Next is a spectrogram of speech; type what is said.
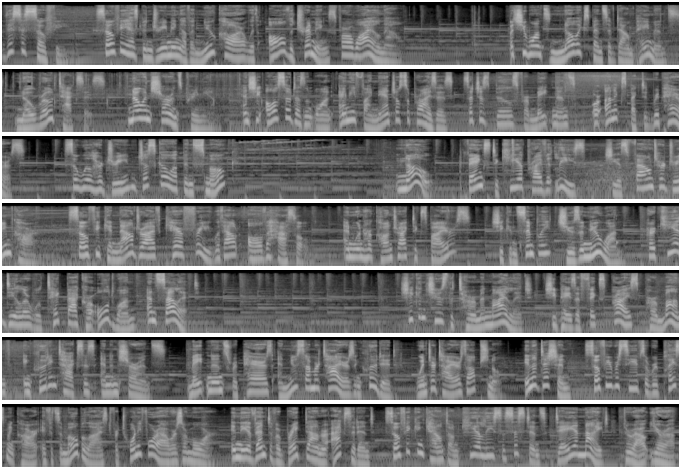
This is Sophie. Sophie has been dreaming of a new car with all the trimmings for a while now. But she wants no expensive down payments, no road taxes, no insurance premium, and she also doesn't want any financial surprises such as bills for maintenance or unexpected repairs. So will her dream just go up in smoke? No. Thanks to Kia Private Lease, she has found her dream car. Sophie can now drive carefree without all the hassle. And when her contract expires, she can simply choose a new one. Her Kia dealer will take back her old one and sell it. She can choose the term and mileage. She pays a fixed price per month, including taxes and insurance. Maintenance, repairs, and new summer tires included, winter tires optional. In addition, Sophie receives a replacement car if it's immobilized for 24 hours or more. In the event of a breakdown or accident, Sophie can count on Kia Lease assistance day and night throughout Europe.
